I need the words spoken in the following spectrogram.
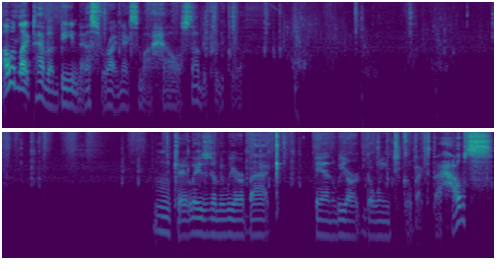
I would like to have a bee nest right next to my house. That'd be pretty cool. Okay, ladies and gentlemen, we are back. And we are going to go back to the house.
